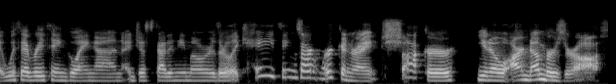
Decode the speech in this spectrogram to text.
with everything going on, I just got an email where they're like, "Hey, things aren't working right." Shocker, you know, our numbers are off.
